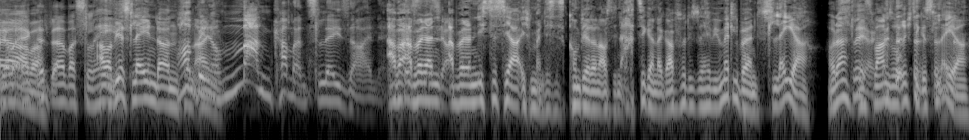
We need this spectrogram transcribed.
nicht. ja, aber, aber- aber Slay. Aber wir slayen dann Oh, schon bin, oh Mann, kann man Slay sein. ey. Aber, Das aber, dann, ja- aber dann ist es ja, ich meine, das ist, kommt ja dann aus den 80ern, da gab es doch diese Heavy Metal Band, Slayer. Oder? Slayer. Das waren so richtige Slayer.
